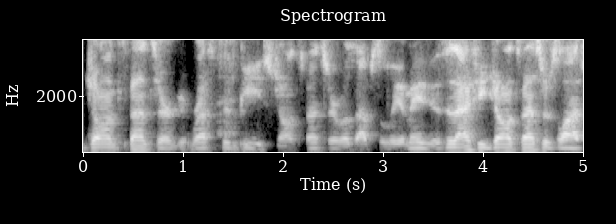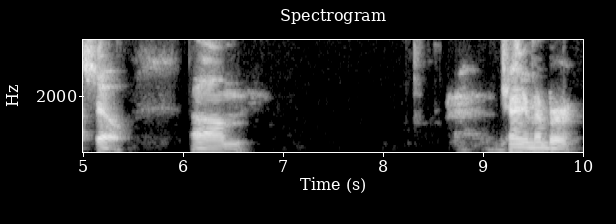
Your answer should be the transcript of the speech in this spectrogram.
John Spencer, rest in peace. John Spencer was absolutely amazing. This is actually John Spencer's last show. Um, I'm trying to remember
